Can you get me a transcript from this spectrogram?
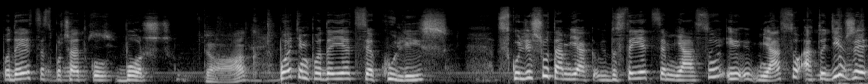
Подається спочатку борщ, Так. потім подається куліш. З кулішу там як достається м'ясо і м'ясо, а тоді вже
